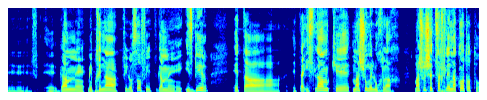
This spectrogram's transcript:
אה, אה, גם אה, מבחינה פילוסופית גם אה, הסביר את, ה, את האסלאם כמשהו מלוכלך, משהו שצריך לנקות אותו.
